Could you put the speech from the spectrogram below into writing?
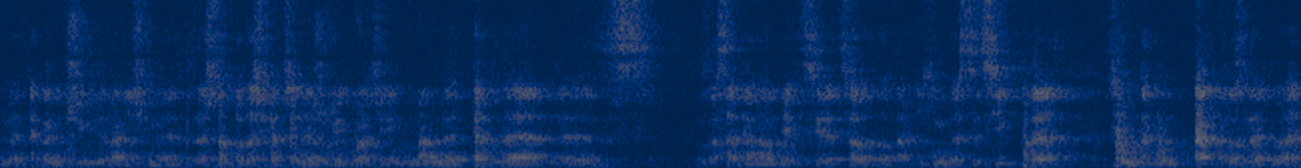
my tego nie przewidywaliśmy. Zresztą po doświadczeniu Żółwiej Łodzi mamy pewne uzasadnione obiekcje co do takich inwestycji, które są tak, tak rozległe,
